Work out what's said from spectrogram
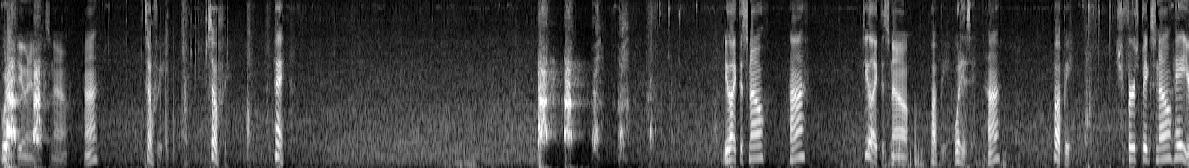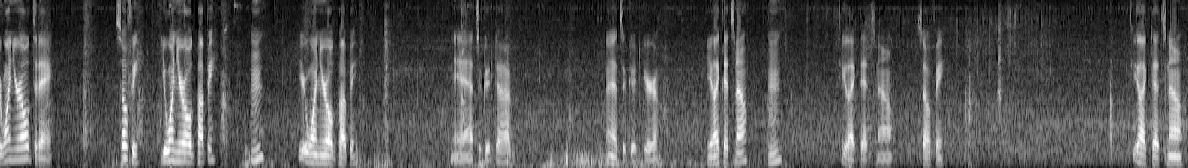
What are you doing in that snow? Huh? Sophie. Sophie. Hey. You like the snow? Huh? Do you like the snow? Puppy, what is it? Huh? Puppy. It's your first big snow? Hey, you're one year old today. Sophie, you one year old puppy? Hmm? You're one year old puppy. Yeah, that's a good dog. That's a good girl. You like that snow? Hmm? Do you like that snow? Sophie? Do you like that snow?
